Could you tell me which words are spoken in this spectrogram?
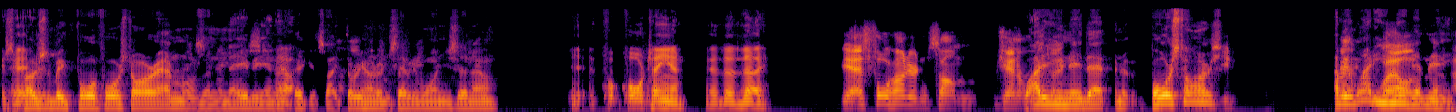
It's supposed to be four four star admirals in the Navy, and yeah. I think it's like three hundred and seventy one. You said now? Yeah, four ten the other day. Yeah, it's four hundred and something generals. Why do you need that? Four stars? You, I mean, why do you well, need that many? Uh,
